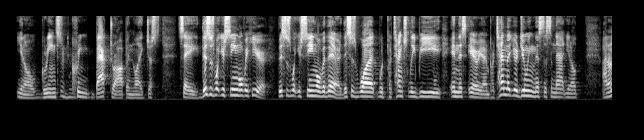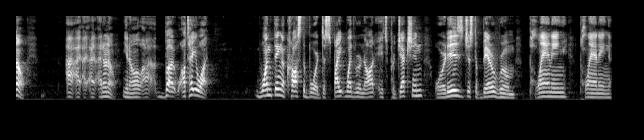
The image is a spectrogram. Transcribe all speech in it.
you know green screen backdrop and like just say this is what you're seeing over here. This is what you're seeing over there. This is what would potentially be in this area. And pretend that you're doing this this and that you know. I don't know. I i, I- don't know you know uh, but i'll tell you what. One thing across the board despite whether or not it's projection or it is just a bare room planning planning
